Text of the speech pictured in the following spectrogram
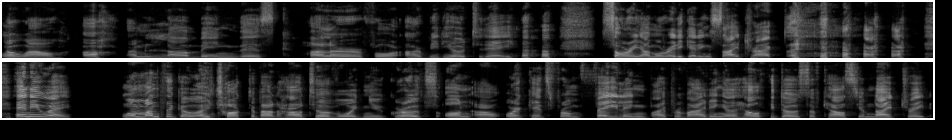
Oh wow. Oh, I'm loving this color for our video today. Sorry, I'm already getting sidetracked. anyway, one month ago I talked about how to avoid new growths on our orchids from failing by providing a healthy dose of calcium nitrate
